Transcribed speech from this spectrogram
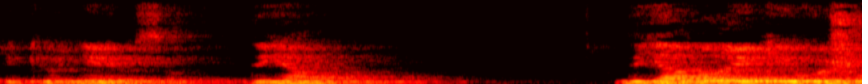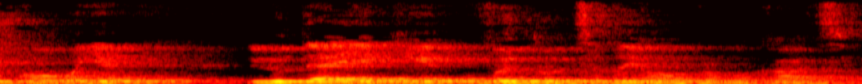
тільки однієї особи диявола. Диявола, який вишуковує людей, які ведуться на його провокацію.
